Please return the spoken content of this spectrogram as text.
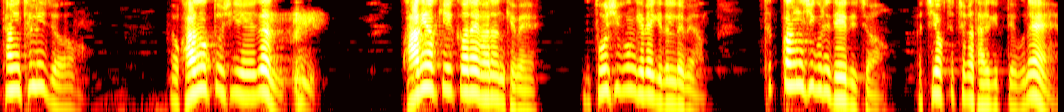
당연히 틀리죠. 광역도시계획은 광역기획권에 관한 계획, 도시군 계획이 되려면 특광시군이 돼야 되죠. 지역 자체가 다르기 때문에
